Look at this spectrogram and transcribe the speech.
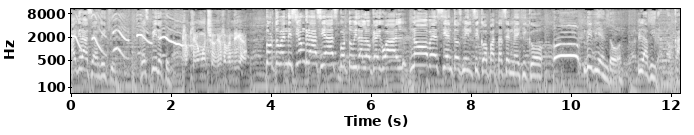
Ay, gracias, Ricky. Despídete. Los quiero mucho, Dios los bendiga. Por tu bendición, gracias. Por tu vida loca igual. 900 mil psicópatas en México. Uh, viviendo la vida loca.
